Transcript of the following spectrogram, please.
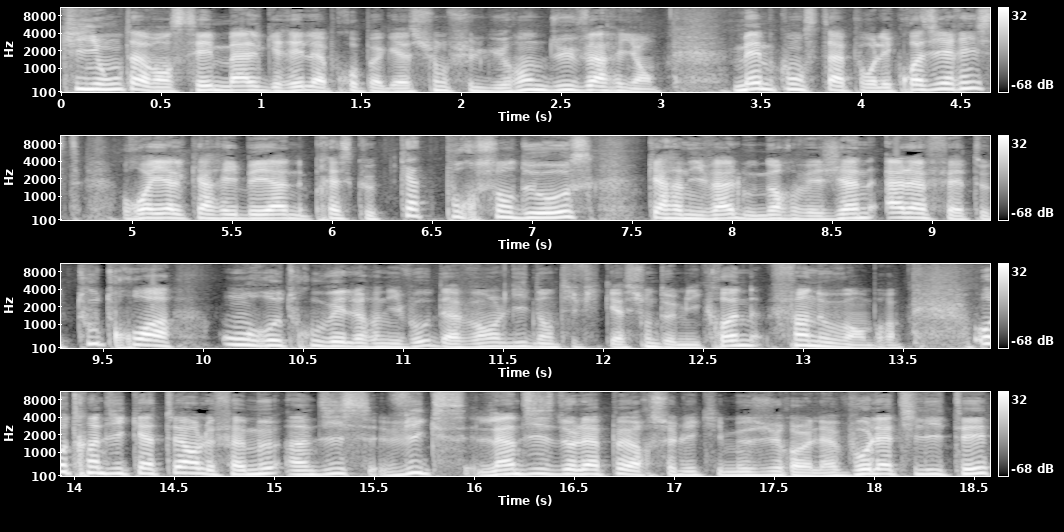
qui ont avancé malgré la propagation fulgurante du variant. Même constat pour les croisiéristes, Royal Caribbean presque 4% de hausse, Carnival ou Norvégienne à la fête. Tous trois ont retrouvé leur niveau d'avant l'identification d'Omicron fin novembre. Autre indicateur, le fameux indice VIX, l'indice de la peur, celui qui mesure la volatilité,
